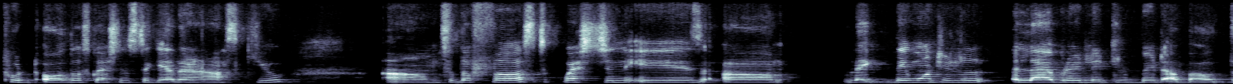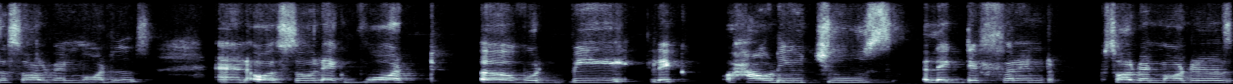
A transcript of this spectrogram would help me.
put all those questions together and ask you. Um, so the first question is, um, like they want you to elaborate a little bit about the solvent models and also like what uh, would be like how do you choose like different solvent models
